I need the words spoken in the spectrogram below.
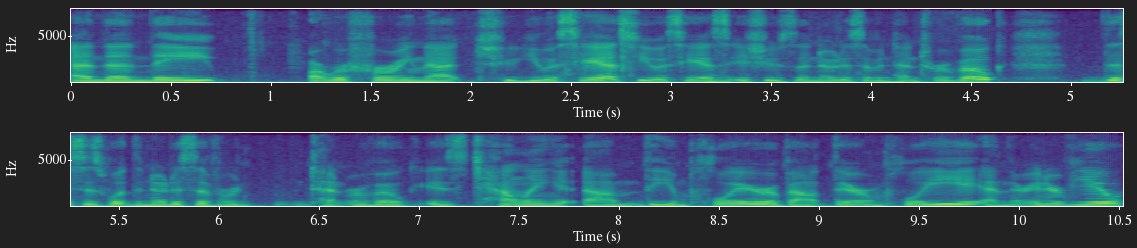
and then they are referring that to USCIS. USCIS issues the notice of intent to revoke. This is what the notice of intent revoke is telling um, the employer about their employee and their interview,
